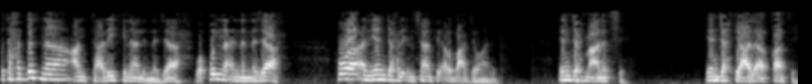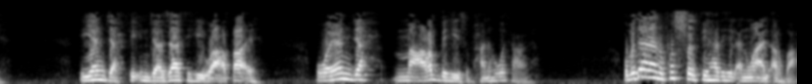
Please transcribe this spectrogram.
وتحدثنا عن تعريفنا للنجاح وقلنا أن النجاح هو أن ينجح الإنسان في أربع جوانب. ينجح مع نفسه ينجح في علاقاته ينجح في إنجازاته وعطائه وينجح مع ربه سبحانه وتعالى. وبدأنا نفصل في هذه الأنواع الأربع.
